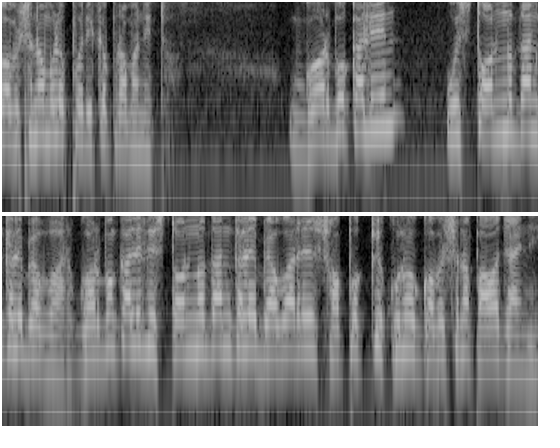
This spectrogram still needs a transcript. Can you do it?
গবেষণামূলক পরীক্ষা প্রমাণিত। গর্ভকালীন ও স্তন্যদানকালে ব্যবহার। গর্ভকালীন স্তন্যদানকালে ব্যবহারের সপক্ষে কোনো গবেষণা পাওয়া যায়নি।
